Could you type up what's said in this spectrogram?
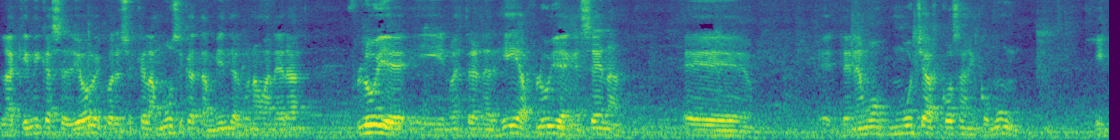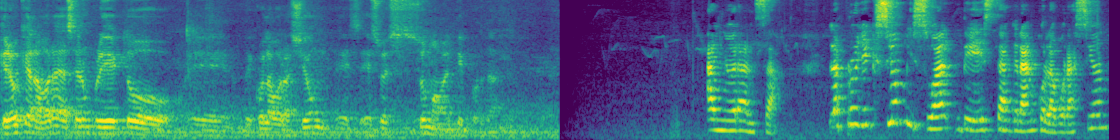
la química se dio y por eso es que la música también de alguna manera fluye y nuestra energía fluye en escena. Eh, eh, tenemos muchas cosas en común y creo que a la hora de hacer un proyecto eh, de colaboración eso es sumamente importante. Añoranza la proyección visual de esta gran colaboración,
